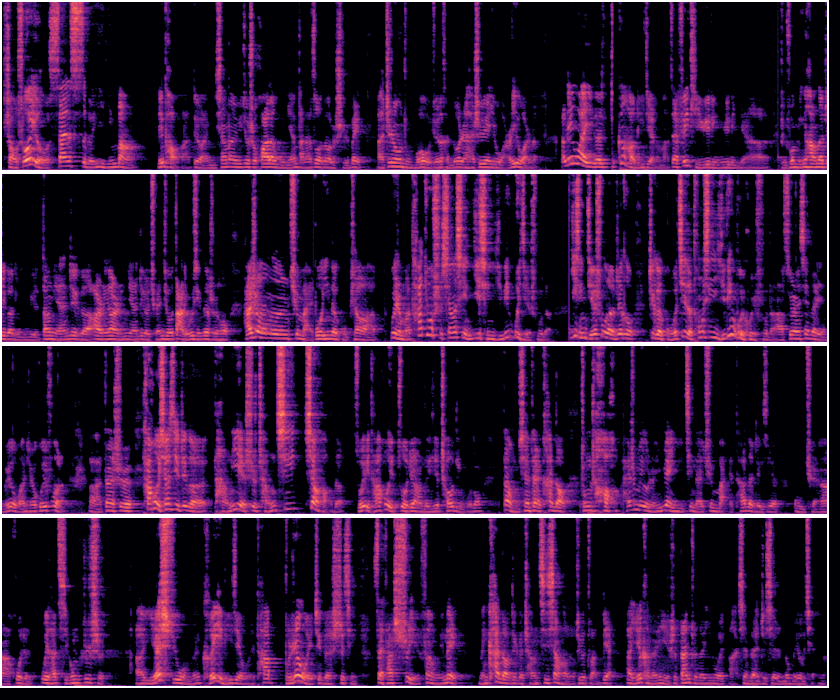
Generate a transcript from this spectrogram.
少说有三四个亿英镑得跑吧，对吧？你相当于就是花了五年把它做到了十倍啊！这种赌博，我觉得很多人还是愿意玩一玩的。啊，另外一个就更好理解了嘛，在非体育领域里面啊，比如说民航的这个领域，当年这个二零二零年这个全球大流行的时候，还是能不能去买波音的股票啊？为什么？他就是相信疫情一定会结束的，疫情结束了之后，这个国际的通信一定会恢复的啊。虽然现在也没有完全恢复了啊，但是他会相信这个行业是长期向好的，所以他会做这样的一些抄底活动。但我们现在看到中超 还是没有人愿意进来去买他的这些股权啊，或者为他提供支持啊。也许我们可以理解为他不认为这个事情在他视野范围内能看到这个长期向好的这个转变啊，也可能也是单纯的因为啊，现在这些人都没有钱了。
